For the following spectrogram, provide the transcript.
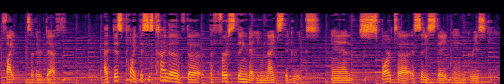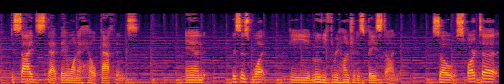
fight to their death. At this point, this is kind of the, the first thing that unites the Greeks. And Sparta, a city state in Greece, decides that they want to help Athens. And this is what the movie 300 is based on. So, Sparta,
